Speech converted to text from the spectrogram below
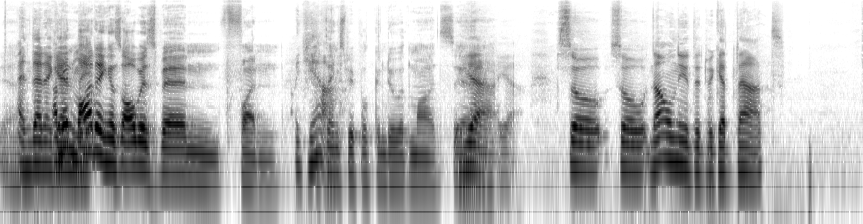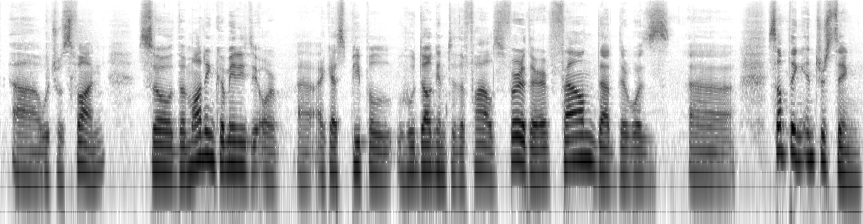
yeah. And then again, I mean, they- modding has always been fun. Yeah. things people can do with mods. Yeah, yeah yeah so so not only did we get that uh, which was fun so the modding community or uh, i guess people who dug into the files further found that there was uh, something interesting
